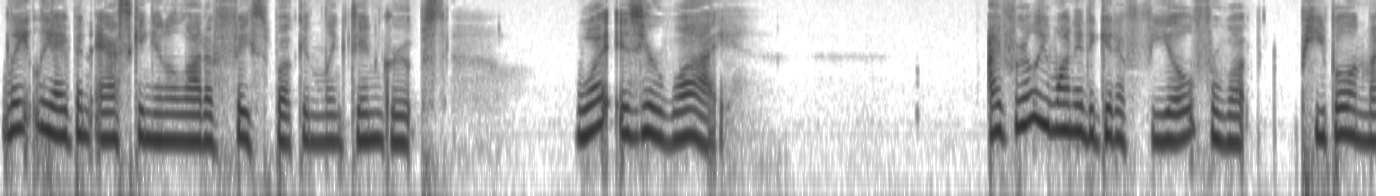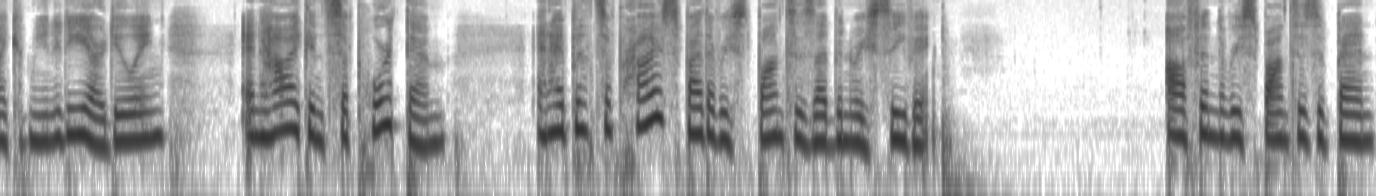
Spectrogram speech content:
Lately, I've been asking in a lot of Facebook and LinkedIn groups, what is your why? I've really wanted to get a feel for what people in my community are doing and how I can support them, and I've been surprised by the responses I've been receiving often the responses have been,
